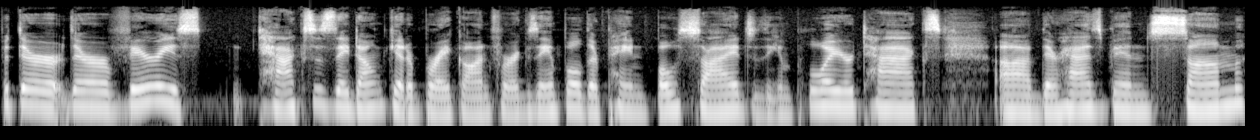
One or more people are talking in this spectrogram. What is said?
But there there are various taxes they don't get a break on. For example, they're paying both sides of the employer tax. Uh, there has been some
